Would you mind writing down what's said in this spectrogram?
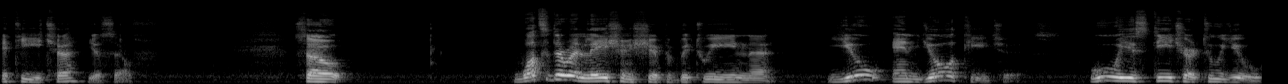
a teacher yourself. So, what's the relationship between uh, you and your teachers? Who is teacher to you,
